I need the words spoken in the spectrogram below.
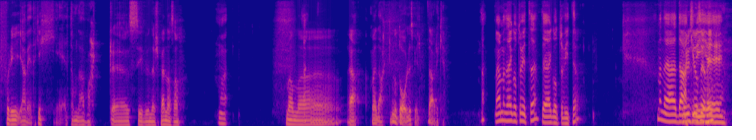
Fordi jeg vet ikke helt om det er verdt eh, 700 spenn, altså. Nei. Men uh, ja. Men det er ikke noe dårlig spill. Det er det ikke. Nei. Nei, men det er godt å vite. Det er godt å vite. Ja. Men det, det er ikke vi?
